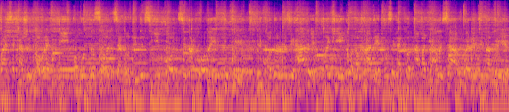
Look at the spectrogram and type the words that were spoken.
Вася каже, добре, і до сонця. Туди де всі японці, дракони і кити І по дорозі гати, легкі іконокради. Всіляко намагалися перейти на ти.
